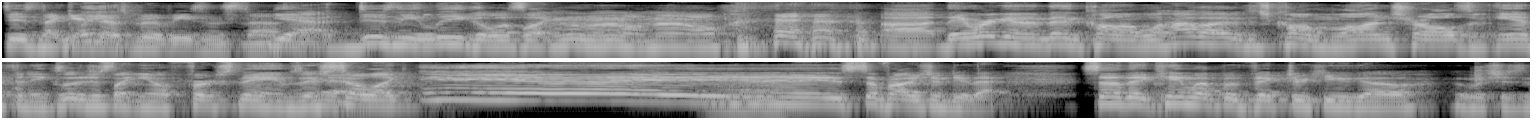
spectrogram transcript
Disney Like in those movies and stuff. yeah, Disney Legal was like, mm, I don't know. uh, they were gonna then call them. Well, how about just call them Lon, Charles, and Anthony? Because they're just like you know first names. They're still like, eh, still probably shouldn't do that. So they came up with Victor Hugo, which is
